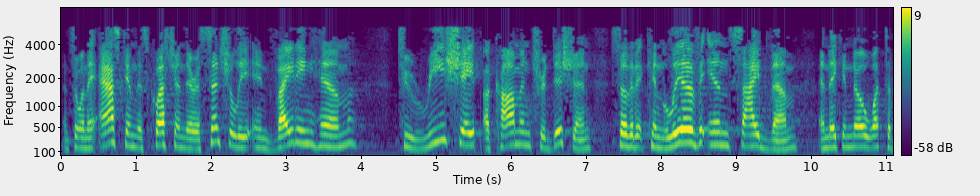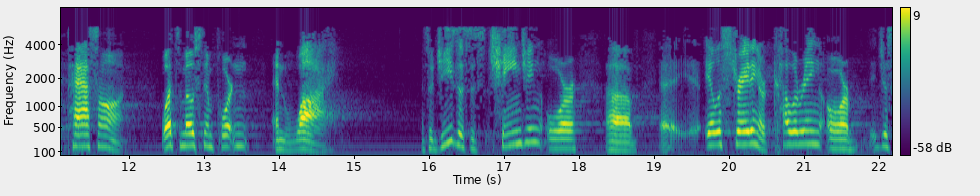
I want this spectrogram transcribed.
And so when they ask him this question, they're essentially inviting him to reshape a common tradition so that it can live inside them and they can know what to pass on, what's most important, and why. And so Jesus is changing or uh, illustrating or coloring or just,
